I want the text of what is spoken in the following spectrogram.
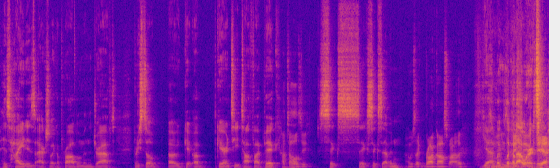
his height is actually like a problem in the draft, but he's still a, gu- a guaranteed top five pick. How tall is he? Six six six seven. I was like Brock Osweiler. Yeah, look look how that dude. worked. Yeah.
